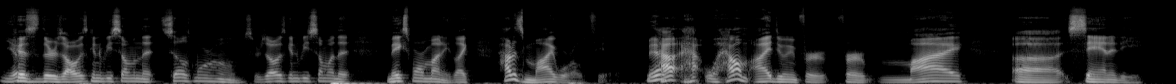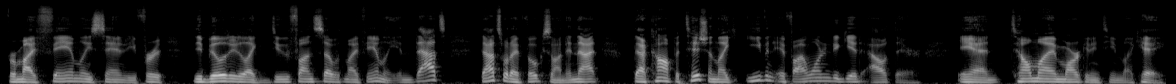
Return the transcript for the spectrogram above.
Yep. because there's always going to be someone that sells more homes. There's always going to be someone that makes more money. Like, how does my world feel? Yeah. How how how am I doing for for my uh, sanity for my family's sanity, for the ability to like do fun stuff with my family. And that's that's what I focus on. And that that competition, like even if I wanted to get out there and tell my marketing team, like, hey,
